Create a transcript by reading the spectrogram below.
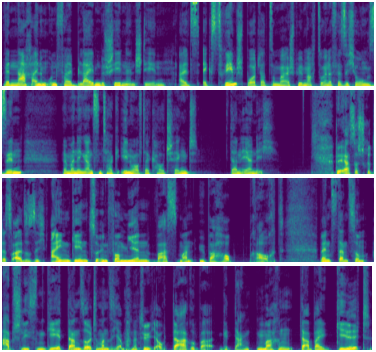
wenn nach einem Unfall bleibende Schäden entstehen. Als Extremsportler zum Beispiel macht so eine Versicherung Sinn. Wenn man den ganzen Tag eh nur auf der Couch hängt, dann eher nicht. Der erste Schritt ist also, sich eingehend zu informieren, was man überhaupt braucht. Wenn es dann zum Abschließen geht, dann sollte man sich aber natürlich auch darüber Gedanken machen. Dabei gilt,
